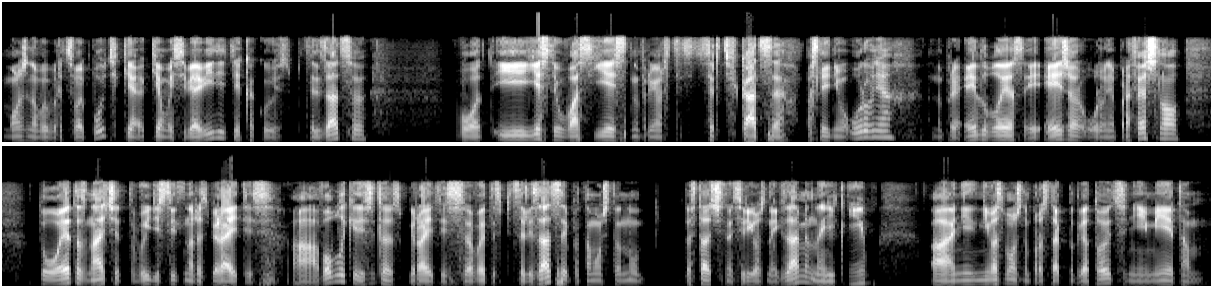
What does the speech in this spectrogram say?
можно выбрать свой путь, кем вы себя видите, какую специализацию. Вот. И если у вас есть, например, сертификация последнего уровня, например, AWS и Azure уровня Professional, то это значит, вы действительно разбираетесь а, в облаке, действительно разбираетесь в этой специализации, потому что ну, достаточно серьезные экзамены, и к ним а, не, невозможно просто так подготовиться, не имея там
